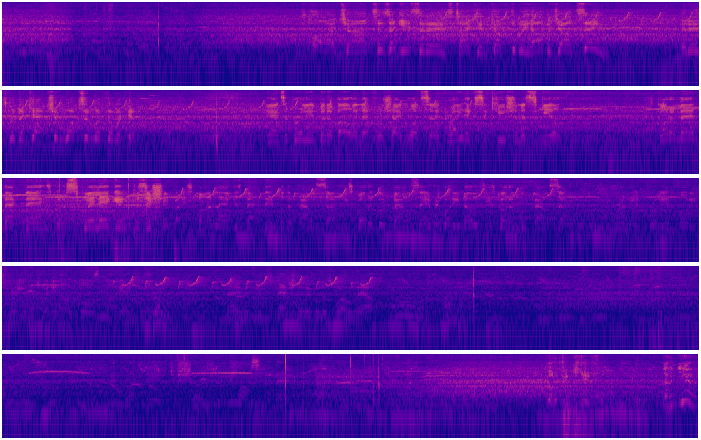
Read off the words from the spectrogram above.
High chances, and yes it is. Taken comfortably, Harbhajan Singh. It is with the catch and Watson with the wicket. Yeah, it's a brilliant bit of bowling that from Shane Watson. A great execution of skill. Got a man back there. He's got a square leg in position, but his fine leg is back there for the bouncer. He's got a good bouncer. Everybody knows he's got a good bouncer. Brilliant, brilliant 43 of 29 balls, 98 for 3. Name at international level as well now. And right there just shows you the class of the man. Got to be careful. Don't you?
